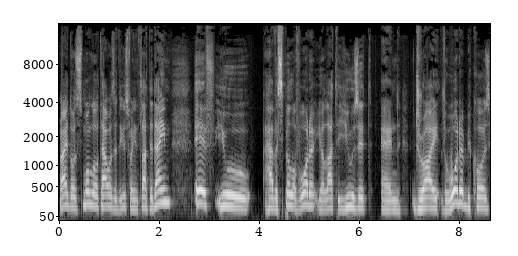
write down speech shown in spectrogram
right? Those small little towels that they use for Netilat Yadayim. If you have a spill of water, you're allowed to use it and dry the water because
